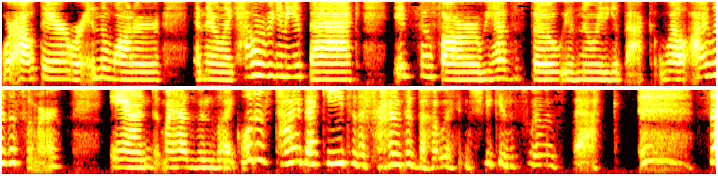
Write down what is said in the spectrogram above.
we're out there, we're in the water, and they're like, How are we going to get back? It's so far. We have this boat, we have no way to get back. Well, I was a swimmer, and my husband's like, We'll just tie Becky to the front of the boat and she can swim us back. So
